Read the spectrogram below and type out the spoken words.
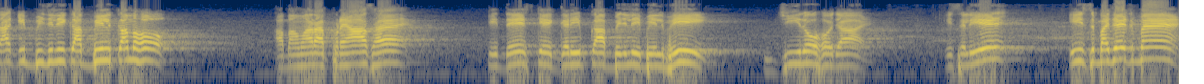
ताकि बिजली का बिल कम हो। अब हमारा प्रयास है कि देश के गरीब का बिजली बिल भी ज़ीरो हो जाए। इसलिए इस बजट में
